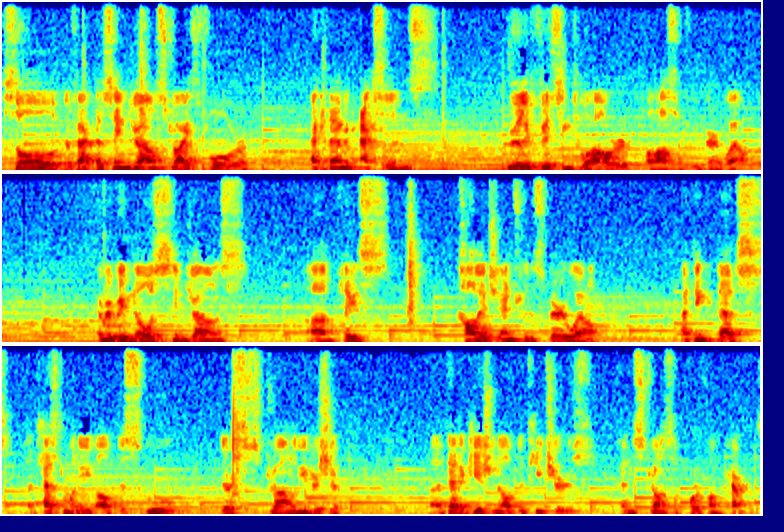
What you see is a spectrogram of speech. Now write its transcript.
So the fact that St. John strives for academic excellence really fits into our philosophy very well. Everybody knows St. John's uh, college entrance very well. I think that's a testimony of the school, their strong leadership, uh, dedication of the teachers, and strong support from parents.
